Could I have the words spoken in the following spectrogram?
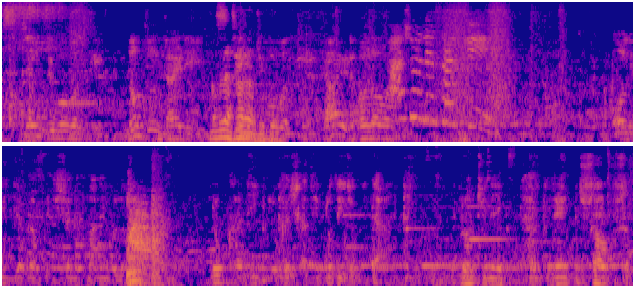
স্টিল রিমুভাল কি নতুন ডায়েরি স্টিল রিমুভাল কি ডায়েড হলো আসলে স্যারকে অল ইন্ডিয়া কম্পিটিশনের মানে হলো লক্ষাধিক লোকের সাথে প্রতিযোগিতা। প্রোটিন এক্স থাকলে সব সব।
